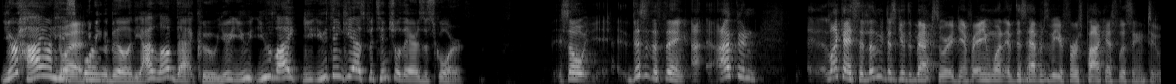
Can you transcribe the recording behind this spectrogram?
you're high on his ahead. scoring ability. I love that, Ku. You, you, you like, you, you think he has potential there as a scorer. so. This is the thing. I, I've been, like I said, let me just give the backstory again for anyone if this happens to be your first podcast listening to.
